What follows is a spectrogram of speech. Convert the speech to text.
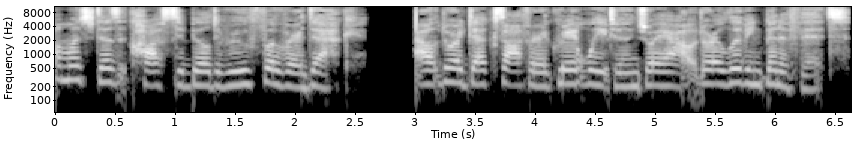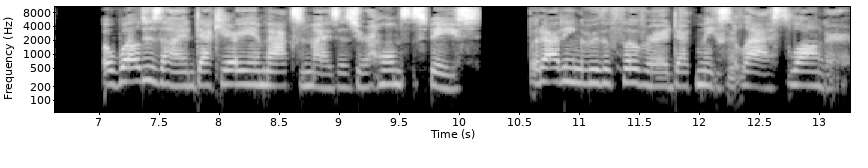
How much does it cost to build a roof over a deck? Outdoor decks offer a great way to enjoy outdoor living benefits. A well-designed deck area maximizes your home's space. But adding a roof over a deck makes it last longer.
